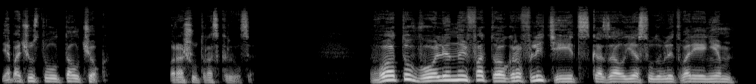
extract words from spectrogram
Я почувствовал толчок. Парашют раскрылся. «Вот уволенный фотограф летит», — сказал я с удовлетворением.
